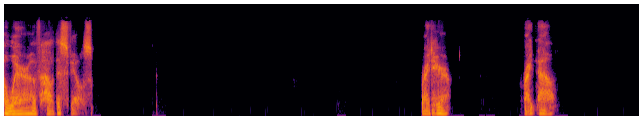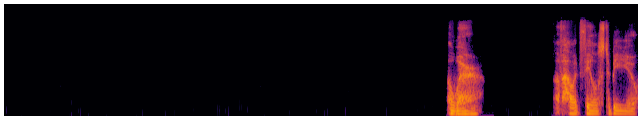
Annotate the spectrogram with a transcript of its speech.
Aware of how this feels. Right here right now. Aware of how it feels to be you.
